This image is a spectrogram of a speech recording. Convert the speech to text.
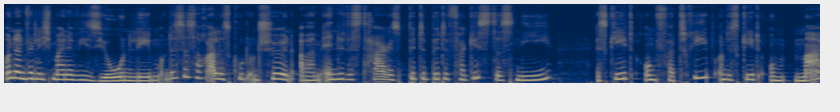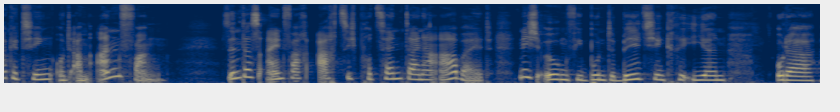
und dann will ich meine Vision leben. Und das ist auch alles gut und schön, aber am Ende des Tages, bitte, bitte vergiss das nie. Es geht um Vertrieb und es geht um Marketing und am Anfang sind das einfach 80 Prozent deiner Arbeit. Nicht irgendwie bunte Bildchen kreieren oder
